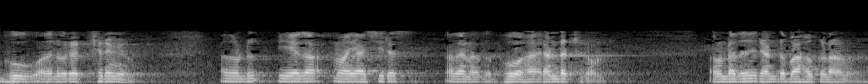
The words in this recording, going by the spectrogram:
ഭൂ അതിലൊരക്ഷരമേ ഉള്ളൂ അതുകൊണ്ട് ഏകമായ ശിരസ് അതാണ് അത് ഭൂഹ രണ്ടക്ഷരമാണ് അതുകൊണ്ടത് രണ്ട് ബാഹുക്കളാണ്.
